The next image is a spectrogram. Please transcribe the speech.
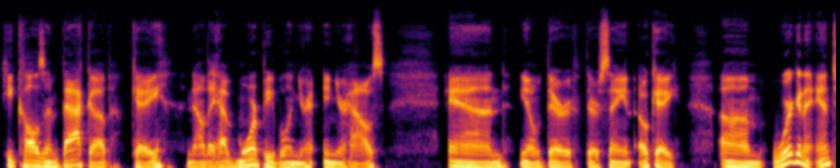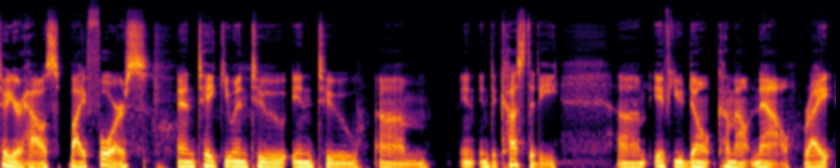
He calls in backup. Okay. Now they have more people in your in your house. And you know they're they're saying, okay, um, we're going to enter your house by force and take you into into um, in, into custody um, if you don't come out now, right?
